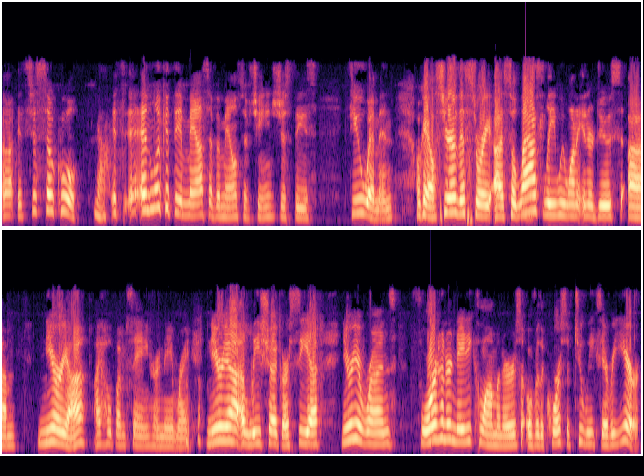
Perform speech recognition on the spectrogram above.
Uh, it's just so cool. Yeah. It's and look at the massive amounts of change just these few women. Okay, I'll share this story. Uh, so, lastly, we want to introduce um, Niria. I hope I'm saying her name right. Niria Alicia Garcia. Niria runs 480 kilometers over the course of two weeks every year.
